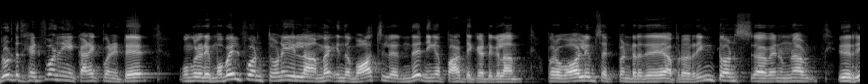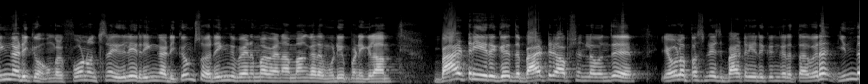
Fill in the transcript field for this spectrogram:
ப்ளூடூத் ஹெட்ஃபோன் நீங்கள் கனெக்ட் பண்ணிட்டு உங்களுடைய மொபைல் ஃபோன் துணை இல்லாமல் இந்த வாட்ச்லேருந்து நீங்கள் பாட்டு கேட்டுக்கலாம். அப்புறம் வால்யூம் செட் பண்ணுறது அப்புறம் ரிங் டோன்ஸ் வேணும்னா இது ரிங் அடிக்கும். உங்களுக்கு ஃபோன் வந்துச்சுன்னா இதுலேயே ரிங் அடிக்கும். ஸோ ரிங் வேணுமா வேணாமாங்கிறத முடிவு பண்ணிக்கலாம். பேட்டரி இருக்குது இந்த பேட்டரி ஆப்ஷனில் வந்து எவ்வளோ பர்சன்டேஜ் பேட்டரி இருக்குங்கிறத தவிர இந்த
